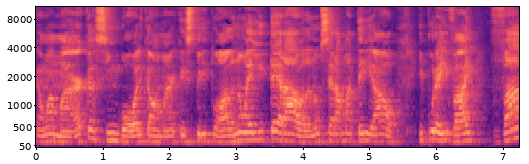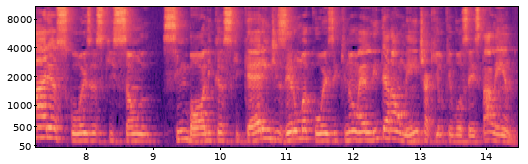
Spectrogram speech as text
é uma marca simbólica, é uma marca espiritual, ela não é literal, ela não será material. E por aí vai várias coisas que são simbólicas, que querem dizer uma coisa e que não é literalmente aquilo que você está lendo.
